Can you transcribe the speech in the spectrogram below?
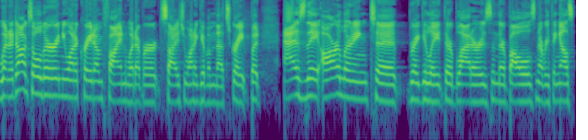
when a dog's older and you want to crate them, fine, whatever size you want to give them, that's great. But as they are learning to regulate their bladders and their bowels and everything else,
